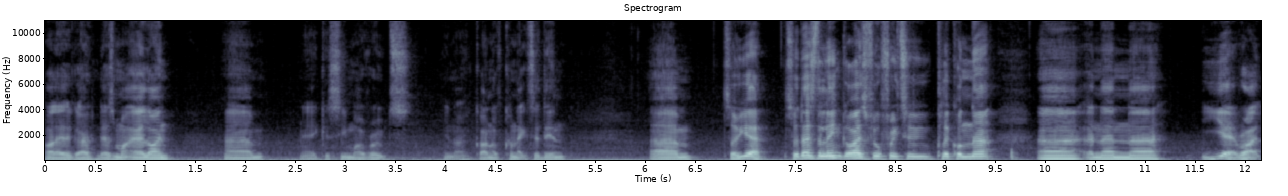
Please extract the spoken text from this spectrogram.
Oh, there we go. There's my airline. Um, yeah, you can see my routes. You know, kind of connected in. Um, so yeah, so there's the link, guys. Feel free to click on that, uh, and then uh, yeah, right.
